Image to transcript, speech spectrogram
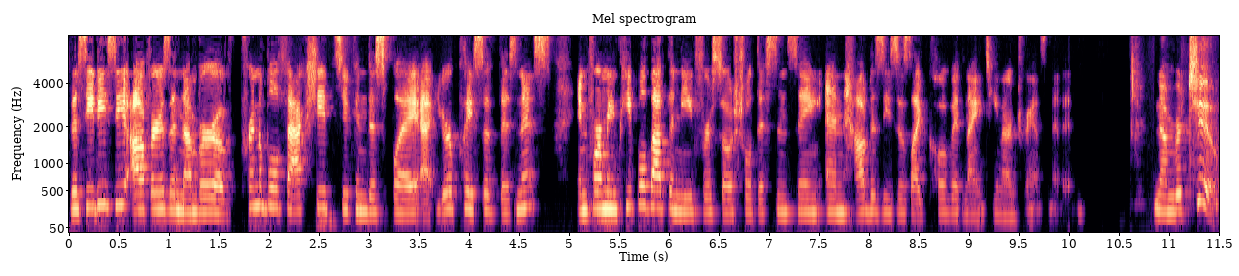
The CDC offers a number of printable fact sheets you can display at your place of business, informing people about the need for social distancing and how diseases like COVID 19 are transmitted. Number two,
